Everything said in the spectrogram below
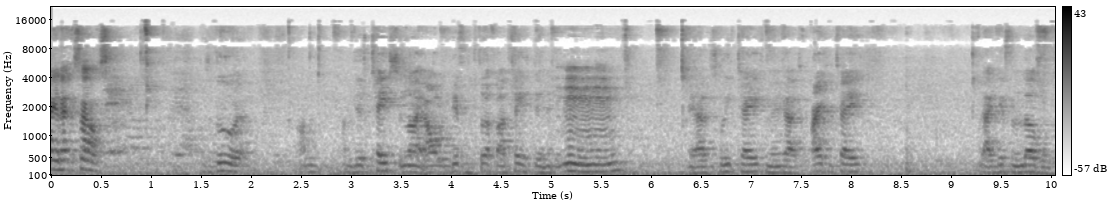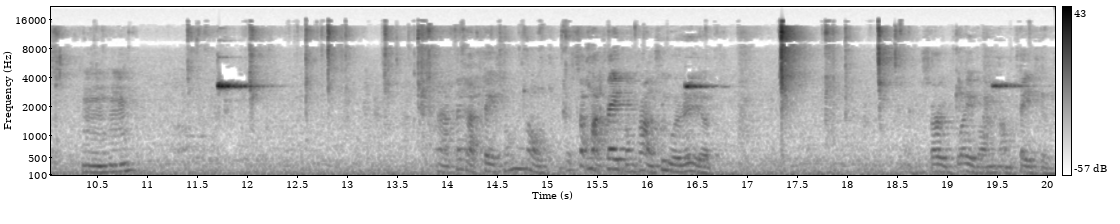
How you like the sauce? It's good. I'm, I'm just tasting like all the different stuff I taste in it. Mm-hmm. It got a sweet taste and it got a spicy taste. Like different levels. Mm-hmm. I think I taste, I don't know. There's something I taste, I'm trying to see what it is. It's a certain flavor I'm, I'm tasting.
